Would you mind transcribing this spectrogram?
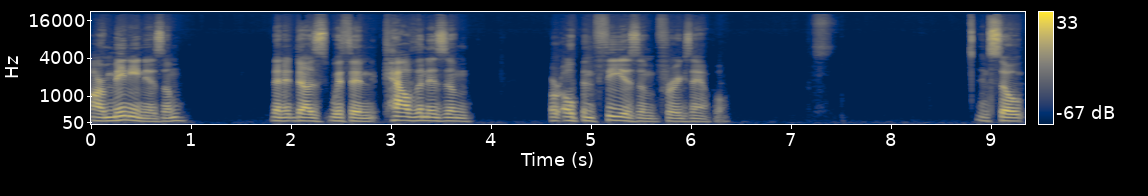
Arminianism than it does within Calvinism or open theism, for example. And so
